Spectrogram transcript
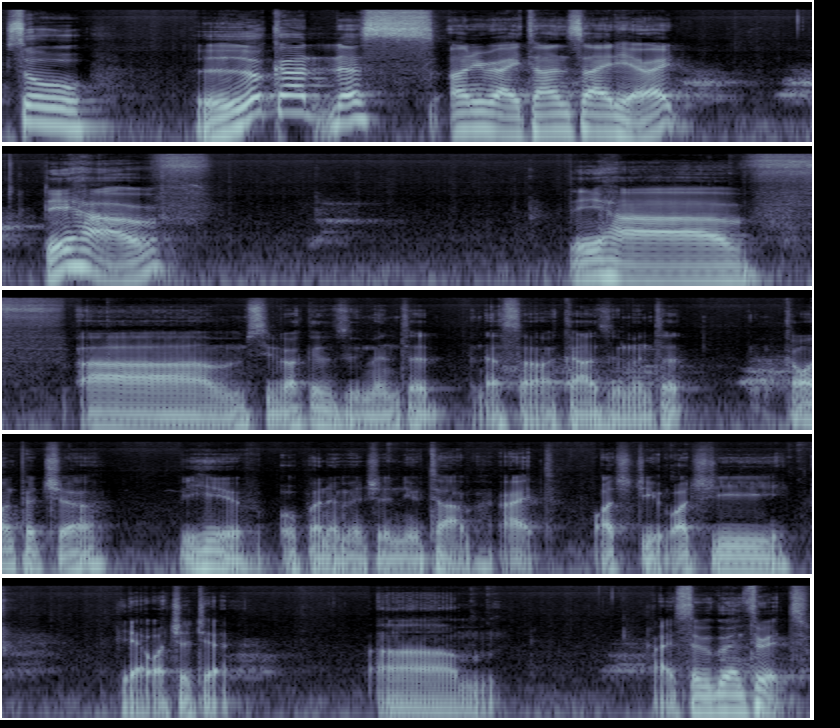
So look at this on the right hand side here, right? They have, they have, um, see if I can zoom into it. That's not, I can't zoom into it. Come on, picture, behave, open image, in new tab. All right, watch the, watch the, yeah, watch it here. Um, all right, so we're going through it.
